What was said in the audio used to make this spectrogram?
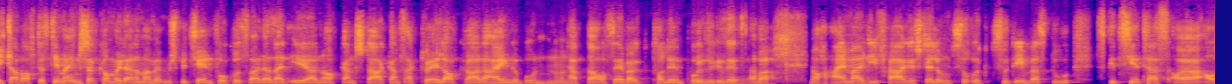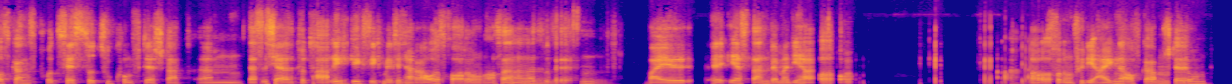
Ich glaube, auf das Thema Innenstadt kommen wir da nochmal mit einem speziellen Fokus, weil da seid ihr ja noch ganz stark, ganz aktuell auch gerade eingebunden und habt da auch selber tolle Impulse gesetzt. Aber noch einmal die Fragestellung zurück zu dem, was du skizziert hast, euer Ausgangsprozess zur Zukunft der Stadt. Ähm, das ist ja total richtig, sich mit den Herausforderungen auseinanderzusetzen, weil äh, erst dann, wenn man die Herausforderungen Herausforderung für die eigene Aufgabenstellung.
